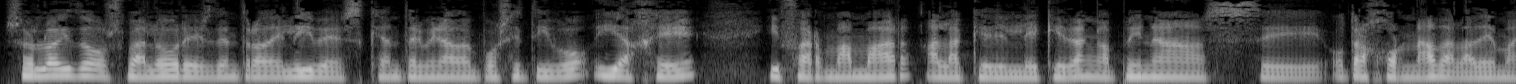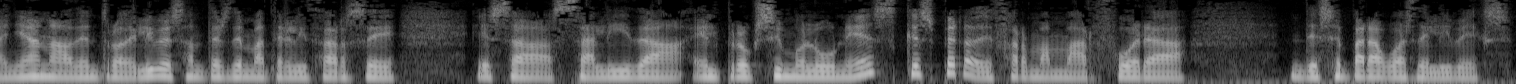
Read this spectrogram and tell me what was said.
Solo hay dos valores dentro del IBEX que han terminado en positivo, IAG y Farmamar, a la que le quedan apenas eh, otra jornada, la de mañana, dentro del IBEX, antes de materializarse esa salida el próximo lunes. ¿Qué espera de Farmamar fuera de ese paraguas del IBEX?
